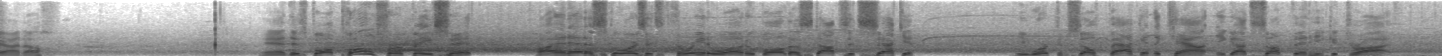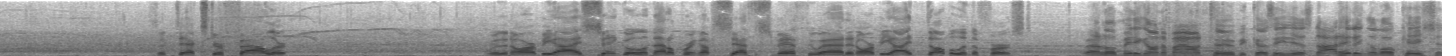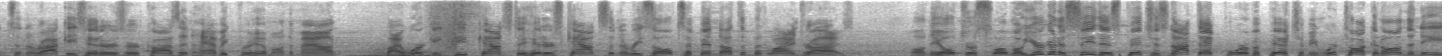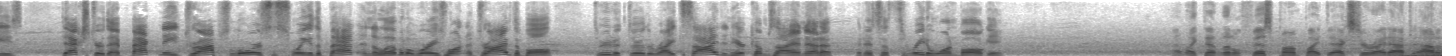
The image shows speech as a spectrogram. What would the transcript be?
Yeah, I know. And this ball pulled for a base hit. Iannetta scores. It's three to one. Ubaldo stops at second. He worked himself back in the count, and he got something he could drive. So Dexter Fowler with an RBI single, and that'll bring up Seth Smith, who had an RBI double in the first. Well, a little meeting on the mound, too, because he is not hitting the locations, and the Rockies hitters are causing havoc for him on the mound by working deep counts to hitters counts, and the results have been nothing but line drives. On the ultra slow-mo, you're going to see this pitch is not that poor of a pitch. I mean, we're talking on the knees. Dexter, that back knee drops, lowers the swing of the bat and the level of where he's wanting to drive the ball through to through the right side, and here comes Iannetta, and it's a three to one ball game. I like that little fist pump by Dexter right after out of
